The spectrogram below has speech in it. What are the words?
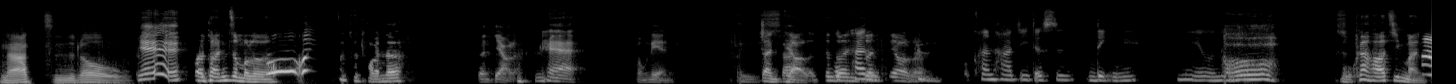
诶，拿子喽！耶，团团你怎么了？团团呢？断掉了，嘿，重连。断掉了，团团你看断掉了。我看他记得是零诶，没有那个。哦，我看他记满格了。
